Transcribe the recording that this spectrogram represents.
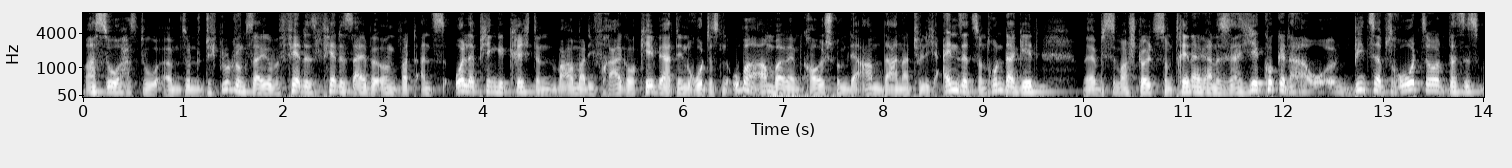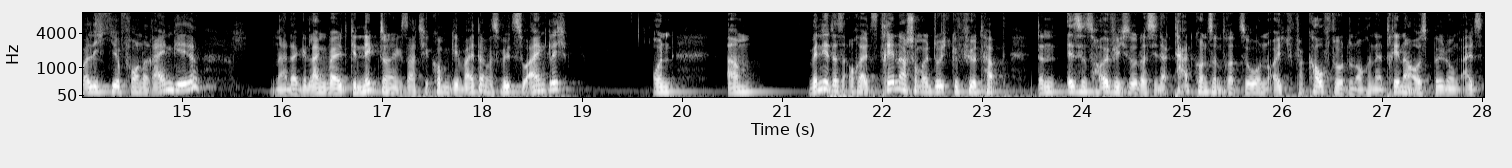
war es so, hast du ähm, so eine Durchblutungssalbe, Pferde, Pferdesalbe irgendwas ans Ohrläppchen gekriegt, dann war mal die Frage, okay, wer hat den rotesten Oberarm, weil beim Kraulschwimmen der Arm da natürlich einsetzt und runtergeht. Und dann bist du mal stolz zum Trainer gegangen und gesagt, hier, gucke da, oh, Bizeps rot, so, das ist, weil ich hier vorne reingehe. Na, er gelangweilt genickt und hat gesagt, hier komm, geh weiter, was willst du eigentlich? Und ähm, wenn ihr das auch als Trainer schon mal durchgeführt habt, dann ist es häufig so, dass die Laktatkonzentration euch verkauft wird und auch in der Trainerausbildung als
